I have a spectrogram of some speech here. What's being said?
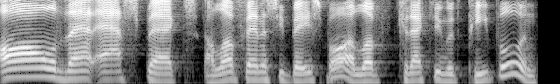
all of that aspect. I love fantasy baseball. I love connecting with people, and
